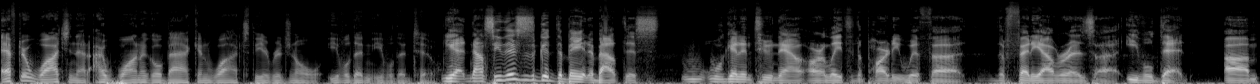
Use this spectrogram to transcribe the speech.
After watching that, I want to go back and watch the original Evil Dead and Evil Dead Two. Yeah, now see, this is a good debate about this. We'll get into now our late to the party with uh, the Fede Alvarez uh, Evil Dead. Um,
